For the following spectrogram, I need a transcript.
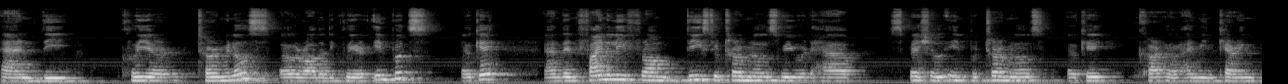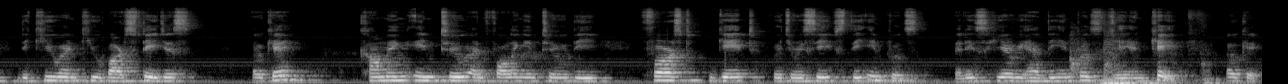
and the clear terminals or rather the clear inputs okay? And then finally from these two terminals we would have special input terminals okay I mean carrying the Q and Q bar stages okay? Coming into and falling into the first gate which receives the inputs. That is here we have the inputs J and K okay?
